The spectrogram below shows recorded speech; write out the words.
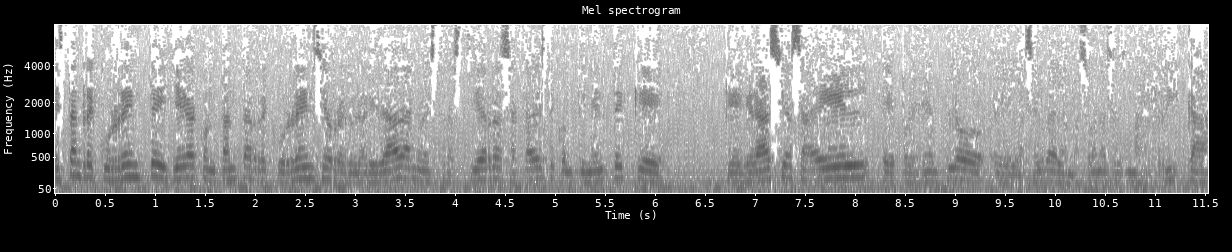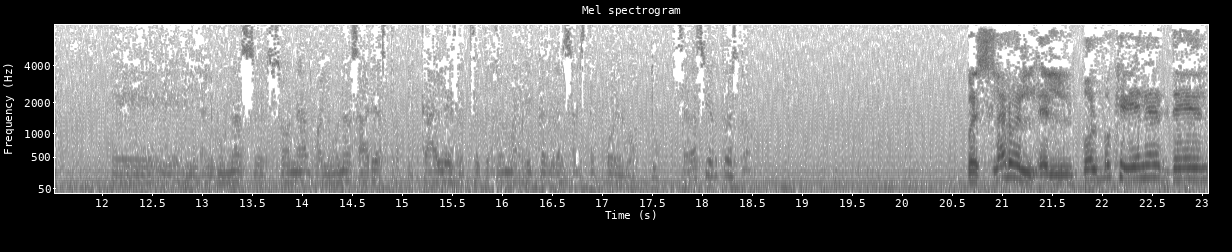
es tan recurrente y llega con tanta recurrencia o regularidad a nuestras tierras acá de este continente que, gracias a él, por ejemplo, la selva del Amazonas es más rica y algunas zonas o algunas áreas tropicales, etcétera, son más ricas gracias a este polvo. ¿Será cierto esto? Pues claro, el, polvo que viene del,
